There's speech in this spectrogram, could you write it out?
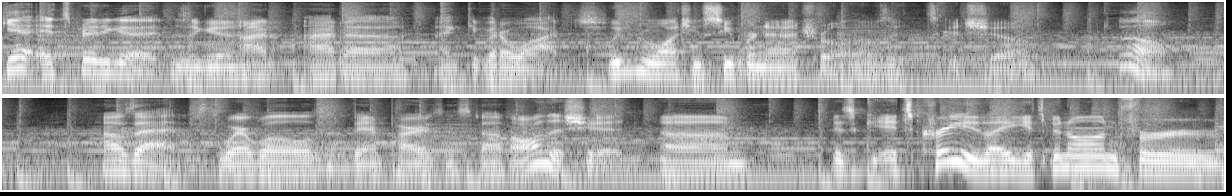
Yeah, it's pretty good. Is it good? I'd I'd uh I'd give it a watch. We've been watching Supernatural. That was a, it's a good show. Oh, how's that? Werewolves and vampires and stuff. All this shit. Um, it's it's crazy. Like it's been on for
